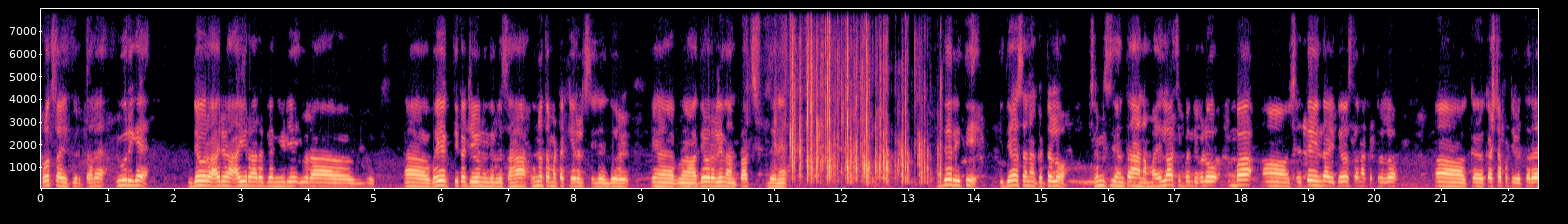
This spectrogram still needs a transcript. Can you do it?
ಪ್ರೋತ್ಸಾಹಿಸಿರುತ್ತಾರೆ. ಇವರಿಗೆ ದೇವರ ಆಯು ಆಯುರ ಆರೋಗ್ಯ ನೀಡಿ, ಇವರ ವೈಯಕ್ತಿಕ ಜೀವನದಲ್ಲೂ ಸಹ ಉನ್ನತ ಮಟ್ಟಕ್ಕೆ ಏರಿಸಲಿ ಎಂದು ಆ ದೇವರಲ್ಲಿ ನಾನು ಪ್ರಾರ್ಥಿಸುತ್ತಿದ್ದೇನೆ. ಅದೇ ರೀತಿ ಈ ದೇವಸ್ಥಾನ ಕಟ್ಟಲು ಶ್ರಮಿಸಿದಂತಹ ನಮ್ಮ ಎಲ್ಲ ಸಿಬ್ಬಂದಿಗಳು ತುಂಬ ಶ್ರದ್ಧೆಯಿಂದ ಈ ದೇವಸ್ಥಾನ ಕಟ್ಟಲು ಕಷ್ಟಪಟ್ಟಿರುತ್ತಾರೆ.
